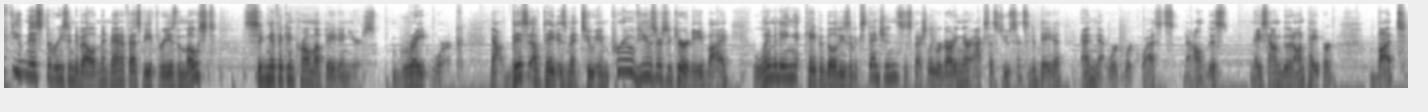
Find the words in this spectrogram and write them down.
If you missed the recent development, Manifest v3 is the most significant Chrome update in years. Great work. Now, this update is meant to improve user security by limiting capabilities of extensions, especially regarding their access to sensitive data and network requests. Now, this may sound good on paper, but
